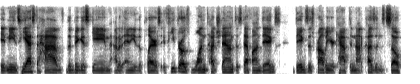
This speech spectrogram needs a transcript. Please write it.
it means he has to have the biggest game out of any of the players. If he throws one touchdown to Stefon Diggs, Diggs is probably your captain, not Cousins. So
